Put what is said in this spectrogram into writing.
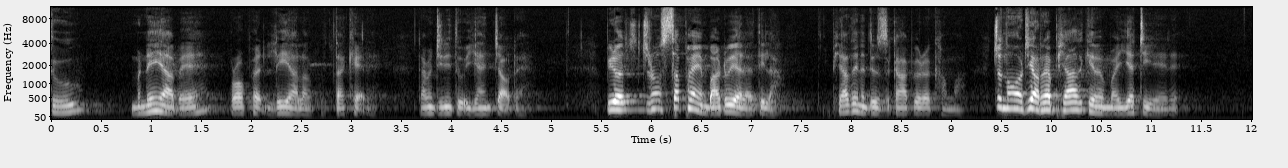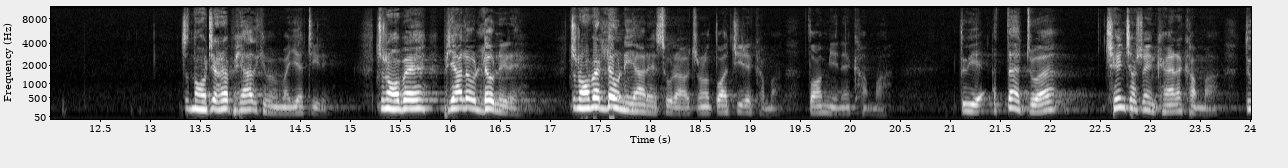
သူမနေ့ရပဲ Prophet 400လောက်ကိုတတ်ခဲ့တယ်ဒါပေမဲ့ဒီနေ့သူအရန်ကြောက်တယ်ပြီးတော့ကျွန်တော်စက်ဖတ်ရင်ဘာတွေ့ရလဲသိလားဘုရားသခင်နဲ့သူစကားပြောတဲ့အခါမှာကျွန်တော်တယောက်တည်းဘုရားသခင်မှာယက်တည်တယ်တဲ့ကျွန်တော်တယောက်တည်းဘုရားသခင်မှာယက်တည်တယ်ကျွန်တော်ပဲဘုရားလို့လုပ်နေတယ် ကျွန်တော်ပဲလုပ်နေရတယ်ဆိုတာကိုကျွန်တော်သွားကြည့်တဲ့အခါမှာသွားမြင်တဲ့အခါမှာသူရဲ့အသက်တွေချင်းချောက်ချင်းခံရတဲ့အခါမှာသူ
